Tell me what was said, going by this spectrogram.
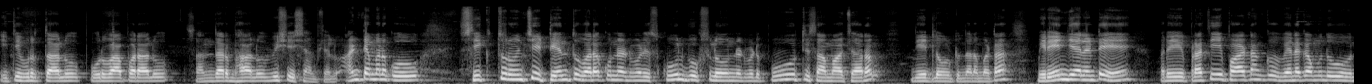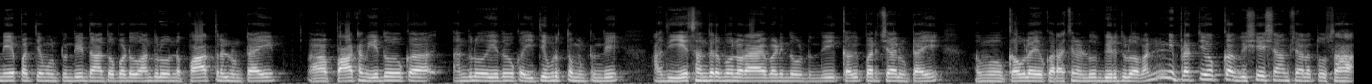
ఇతివృత్తాలు పూర్వాపరాలు సందర్భాలు విశేషాంశాలు. అంటే మనకు సిక్స్త్ నుంచి టెన్త్ వరకు ఉన్నటువంటి స్కూల్ బుక్స్లో ఉన్నటువంటి పూర్తి సమాచారం దీంట్లో ఉంటుందన్నమాట. మీరేం చేయాలంటే మరి ప్రతి పాఠంకు వెనక ముందు నేపథ్యం ఉంటుంది. దాంతోపాటు అందులో ఉన్న పాత్రలు ఉంటాయి. ఆ పాఠం ఏదో ఒక అందులో ఏదో ఒక ఇతివృత్తం ఉంటుంది. అది ఏ సందర్భంలో రాయబడిందో ఉంటుంది. కవి పరిచయాలు ఉంటాయి. కవుల యొక్క రచనలు బిరుదులు అవన్నీ ప్రతి ఒక్క విశేషాంశాలతో సహా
